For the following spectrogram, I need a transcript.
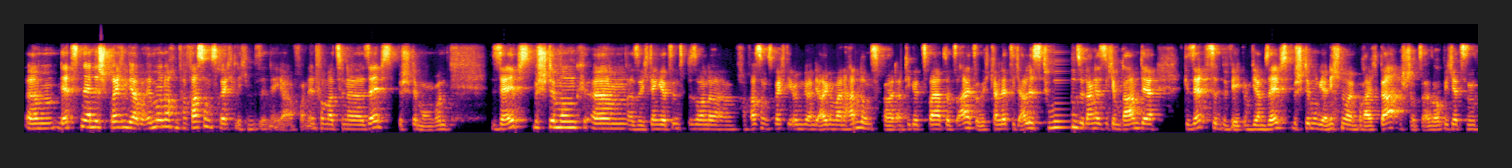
Ähm, letzten Endes sprechen wir aber immer noch im verfassungsrechtlichen Sinne ja von informationeller Selbstbestimmung. Und Selbstbestimmung, ähm, also ich denke jetzt insbesondere verfassungsrechtlich irgendwie an die allgemeine Handlungsfreiheit, Artikel 2 Absatz 1. Also ich kann letztlich alles tun, solange es sich im Rahmen der Gesetze bewegt. Und wir haben Selbstbestimmung ja nicht nur im Bereich Datenschutz. Also ob ich jetzt ein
